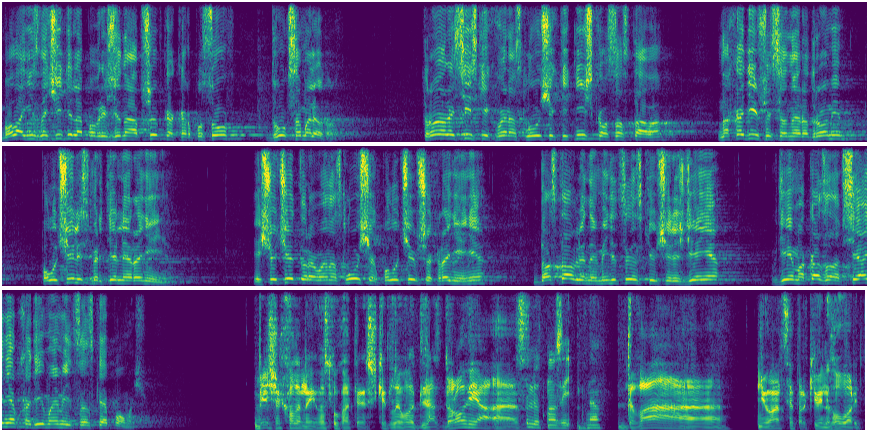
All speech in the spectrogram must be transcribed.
была незначительно повреждена обшивка корпусов двух самолетов. Трое российских военнослужащих технического состава, находившихся на аэродроме, получили смертельные ранения. Еще четверо военнослужащих, получивших ранения, доставлены в медицинские учреждения, где им оказана вся необходимая медицинская помощь. Більше хвилини його слухати шкідливо для здоров'я. а з- Абсолютно згідно. два нюанси, про які він говорить:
